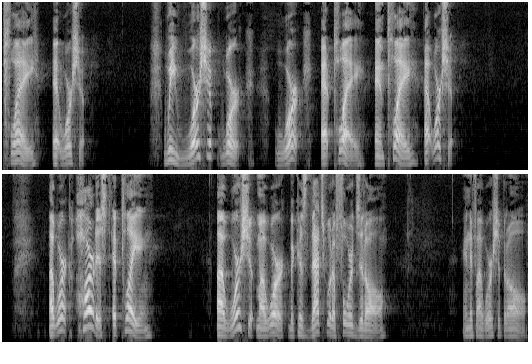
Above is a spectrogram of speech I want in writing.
play at worship. We worship work work at play and play at worship. I work hardest at playing. I worship my work because that's what affords it all. And if I worship at all,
